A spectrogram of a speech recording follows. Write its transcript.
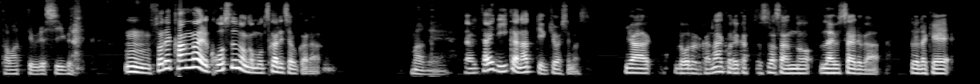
たまって嬉しいぐらい。うん。それ考える工数のがもう疲れちゃうから、まあね、大体でいいかなっていう気はしてます。いや、どうなるかな？これから須田さんのライフスタイルがどれだけ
